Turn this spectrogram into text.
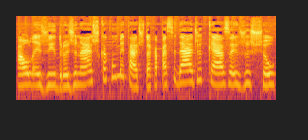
aulas de hidroginástica com metade da capacidade, casas de show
